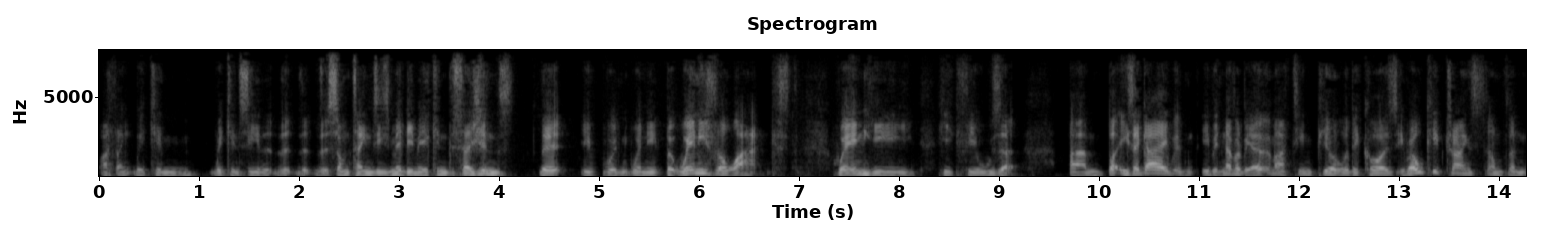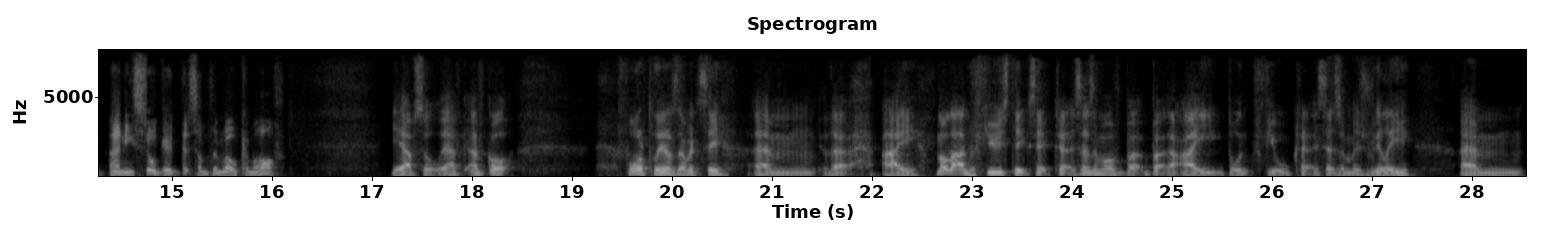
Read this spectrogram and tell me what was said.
I think we can we can see that, that, that sometimes he's maybe making decisions that he wouldn't when he but when he's relaxed, when he he feels it. Um, but he's a guy he would never be out of my team purely because he will keep trying something and he's so good that something will come off. Yeah, absolutely. I've I've got four players I would say um, that I not that I refuse to accept criticism of, but but that I don't feel criticism is really um,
